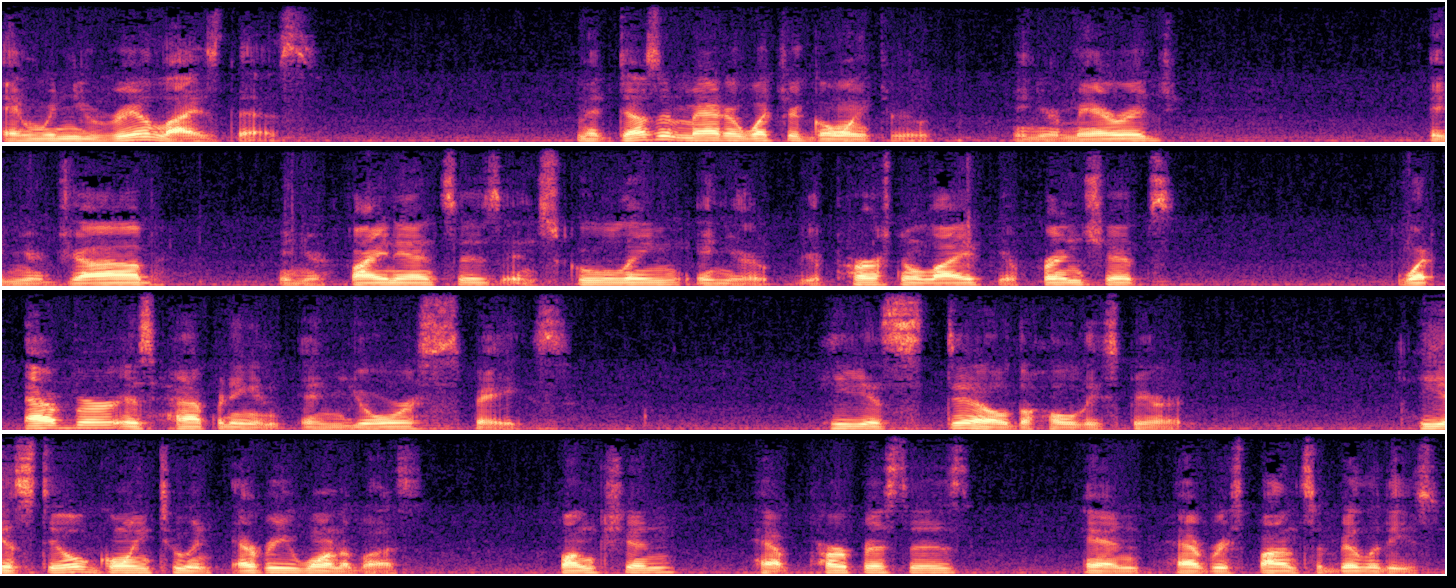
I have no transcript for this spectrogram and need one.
And when you realize this, and it doesn't matter what you're going through in your marriage, in your job, in your finances, in schooling, in your, your personal life, your friendships, whatever is happening in, in your space, He is still the Holy Spirit. He is still going to, in every one of us, function, have purposes, and have responsibilities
